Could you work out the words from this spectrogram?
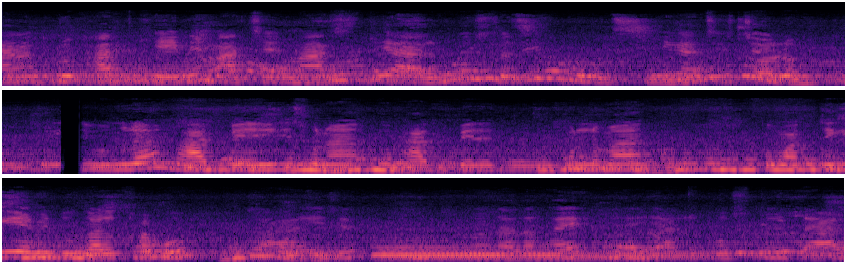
আমি দুটো ভাত খেয়ে নে, মাছের মাছ দিয়ে আর পোস্ত ঠিক আছে, চলো। বন্ধুরা, ভাত বেড়ে সোনাকে ভাত বেড়ে বললাম মা, তোমার থেকেই আমি দুগাল খাব। তা এই যে দাদা ভাই আলু পোস্ত, ডাল।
